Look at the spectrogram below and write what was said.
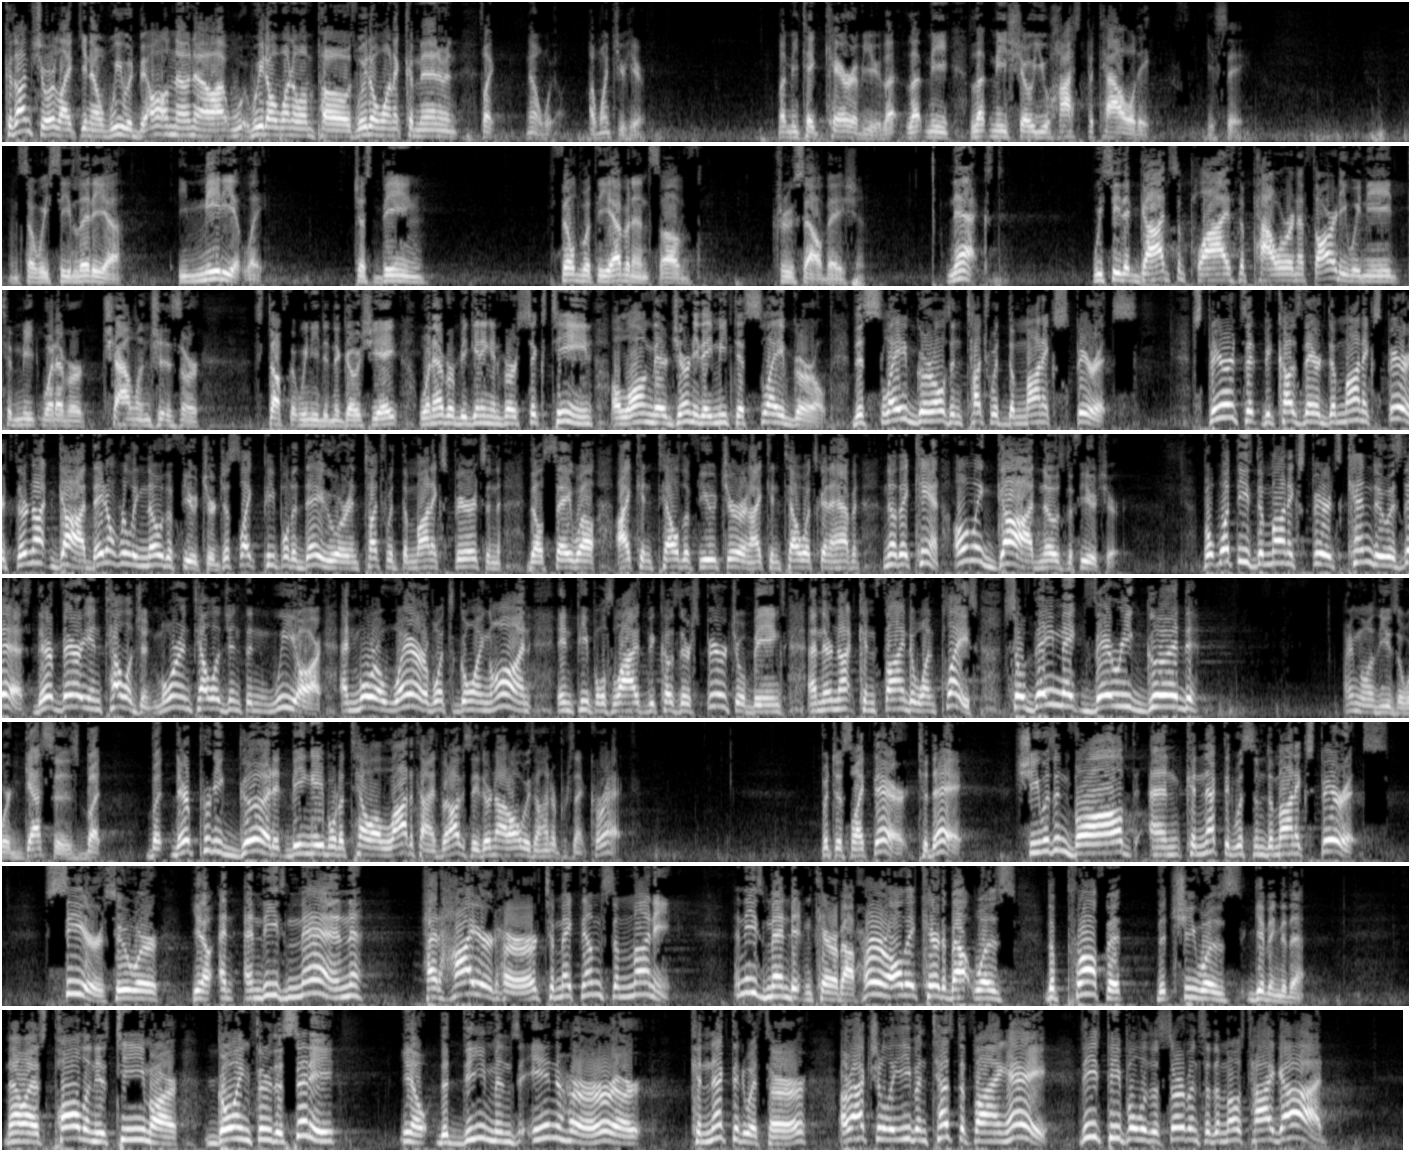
Because I'm sure, like, you know, we would be, oh, no, no, we don't want to impose. We don't want to come in. And it's like, no, I want you here. Let me take care of you. Let, let, me, let me show you hospitality, you see. And so we see Lydia immediately just being filled with the evidence of true salvation. Next, we see that God supplies the power and authority we need to meet whatever challenges or stuff that we need to negotiate. Whenever, beginning in verse 16, along their journey, they meet this slave girl. This slave girl is in touch with demonic spirits. Spirits that, because they're demonic spirits, they're not God. They don't really know the future. Just like people today who are in touch with demonic spirits and they'll say, well, I can tell the future and I can tell what's going to happen. No, they can't. Only God knows the future. But what these demonic spirits can do is this. They're very intelligent, more intelligent than we are, and more aware of what's going on in people's lives because they're spiritual beings and they're not confined to one place. So they make very good I don't even want to use the word guesses, but but they're pretty good at being able to tell a lot of times, but obviously they're not always 100% correct. But just like there, today, she was involved and connected with some demonic spirits, seers who were, you know, and, and these men had hired her to make them some money. And these men didn't care about her. All they cared about was the profit that she was giving to them. Now, as Paul and his team are going through the city, you know, the demons in her are connected with her are actually even testifying, hey, These people are the servants of the Most High God.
